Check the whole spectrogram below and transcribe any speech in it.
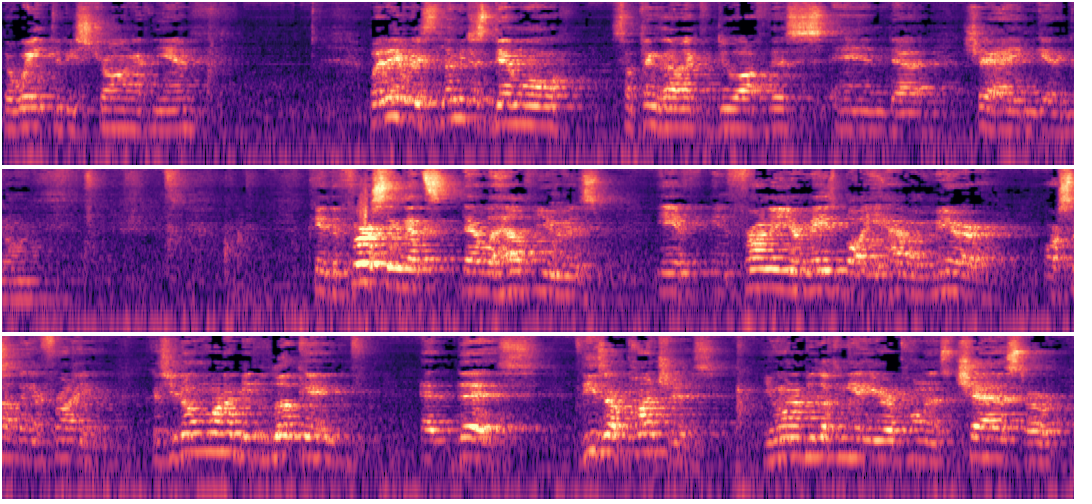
the weight to be strong at the end. But anyways, let me just demo some things I like to do off this and uh, show you how you can get it going. Okay, the first thing that's, that will help you is if in front of your maize ball you have a mirror or something in front of you, because you don't want to be looking at this. These are punches. You want to be looking at your opponent's chest or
